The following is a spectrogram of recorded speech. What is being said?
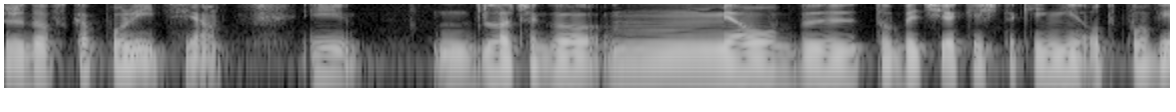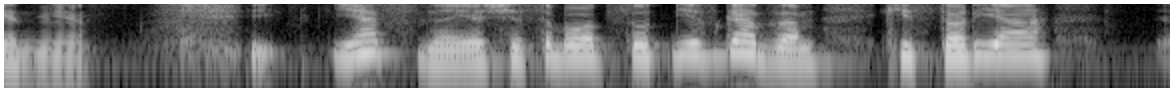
żydowska policja. I dlaczego mm, miałoby to być jakieś takie nieodpowiednie? Jasne, ja się z tobą absolutnie zgadzam. Historia y,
